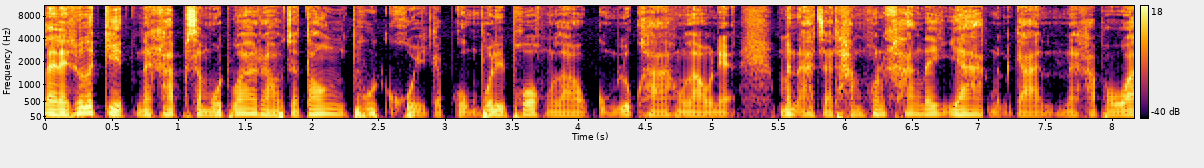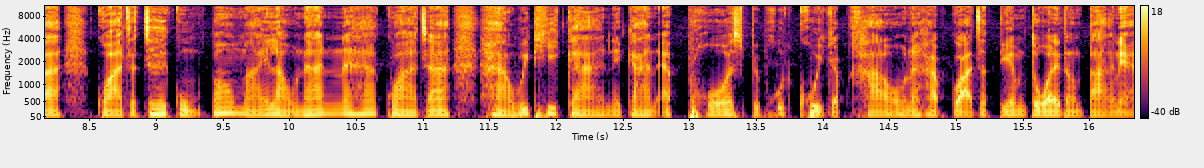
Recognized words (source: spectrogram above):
หลาย ๆ ธุรกิจนะครับสมมติว่าเราจะต้องพูดคุยกับกลุ่มผู้บริโภคของเรากลุ่มลูกค้าของเราเนี่ยมันอาจจะทำค่อนข้างได้ยากเหมือนกันนะครับเพราะว่ากว่าจะเจอกลุ่มเป้าหมายเหล่านั้นนะฮะกว่าจะหาวิธีการในการ approach ไปพูดคุยกับเขานะครับกว่าจะเตรียมตัวอะไรต่าง ๆ เนี่ย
